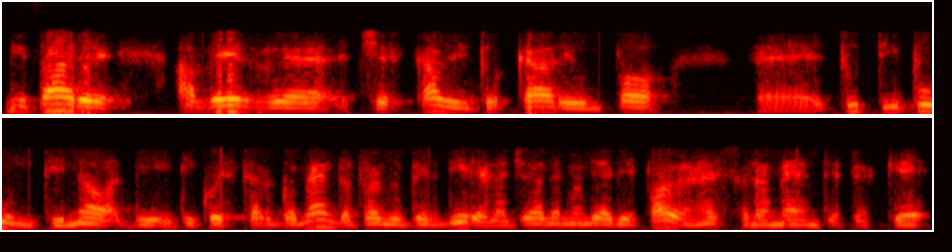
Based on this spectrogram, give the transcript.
mi pare aver cercato di toccare un po' eh, tutti i punti no, di, di questo argomento, proprio per dire che la giornata mondiale dei poveri non è solamente perché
